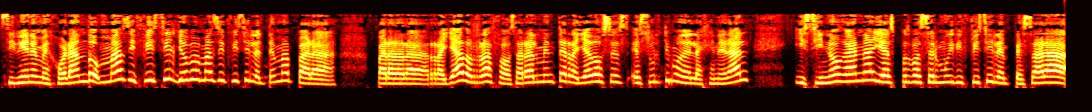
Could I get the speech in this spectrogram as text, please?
sí viene mejorando. Más difícil, yo veo más difícil el tema para, para Rayados, Rafa, o sea, realmente Rayados es, es último de la general y si no gana ya después va a ser muy difícil empezar a,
